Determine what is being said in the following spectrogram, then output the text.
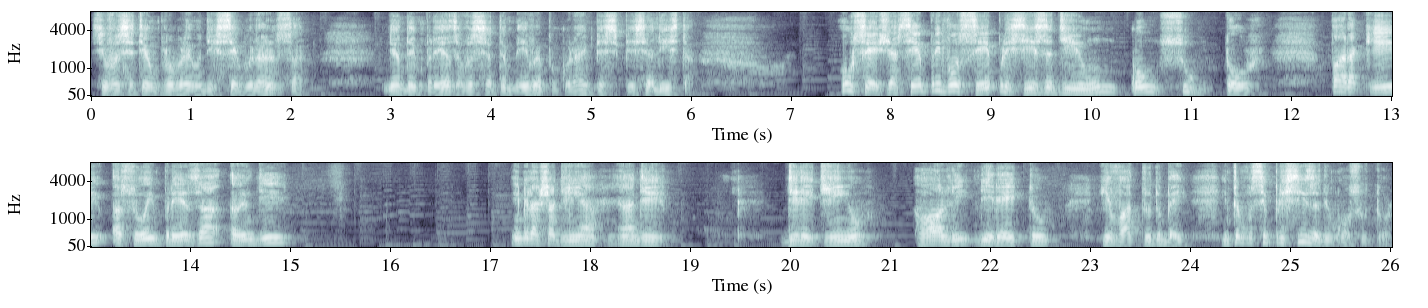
Se você tem um problema de segurança dentro da empresa, você também vai procurar um especialista. Ou seja, sempre você precisa de um consultor para que a sua empresa ande engraxadinha, ande direitinho, role direito, que vá tudo bem. Então você precisa de um consultor.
